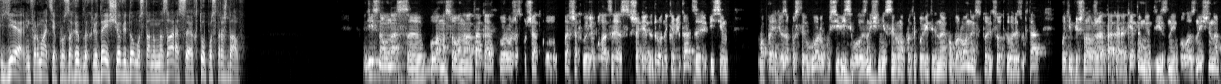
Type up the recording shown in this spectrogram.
Є інформація про загиблих людей. Що відомо станом на зараз? Е, Хто постраждав? Дійсно, у нас була масована атака ворожа. Спочатку перша хвиля була це шахеди, дрони камікадзе. Вісім мопедів запустив ворог. Усі вісім були знищені силами протиповітряної оборони. 100% результат. Потім пішла вже атака ракетами. Дві з них було знищено.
